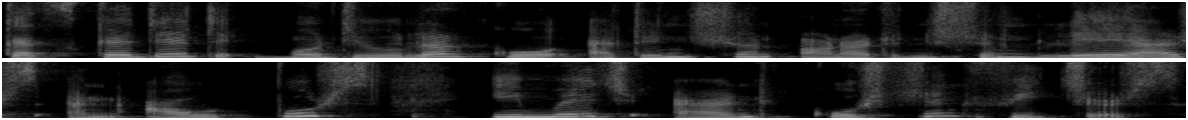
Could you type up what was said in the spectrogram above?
cascaded modular co-attention on attention layers and outputs image and question features.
